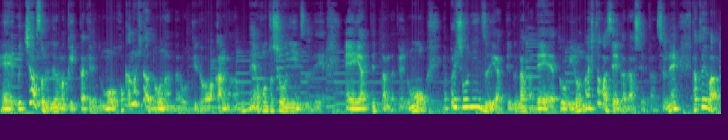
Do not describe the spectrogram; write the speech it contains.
えー、うちはそれでうまくいったけれども、他の人はどうなんだろうっていうのがわかんなかったので、本当少人数で、えー、やってったんだけれども、やっぱり少人数でやっていく中で、えっと、いろんな人が成果出してったんですよね。例えば、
